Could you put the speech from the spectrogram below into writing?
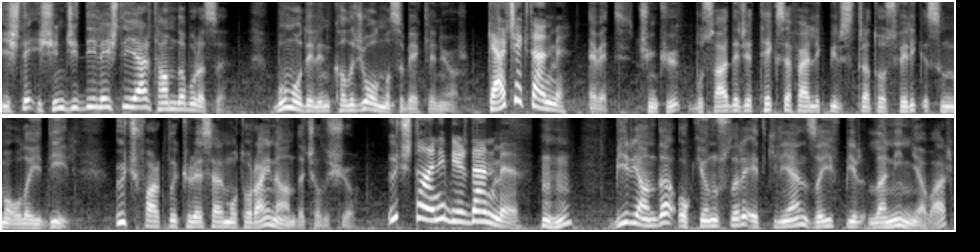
İşte işin ciddileştiği yer tam da burası. Bu modelin kalıcı olması bekleniyor. Gerçekten mi? Evet, çünkü bu sadece tek seferlik bir stratosferik ısınma olayı değil. Üç farklı küresel motor aynı anda çalışıyor. Üç tane birden mi? Hı hı. Bir yanda okyanusları etkileyen zayıf bir La Niña var.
